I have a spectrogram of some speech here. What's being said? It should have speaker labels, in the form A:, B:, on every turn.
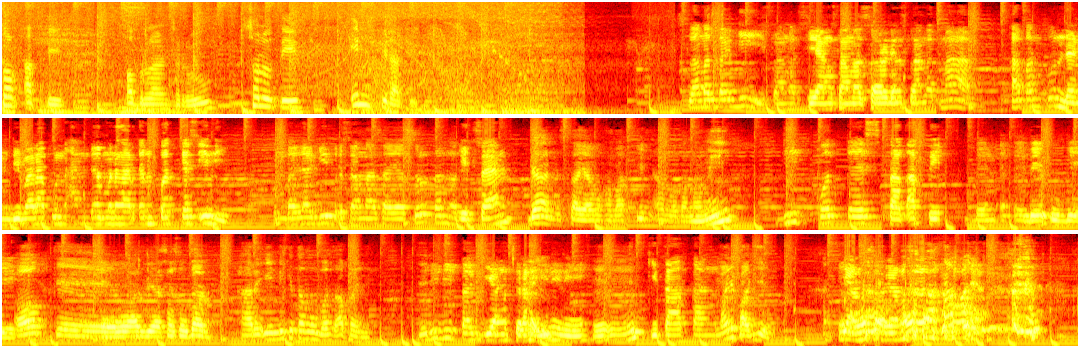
A: Talk aktif, obrolan seru, solutif, inspiratif.
B: Selamat pagi, selamat siang, selamat sore, dan selamat malam. Kapan pun dan di mana pun Anda mendengarkan podcast ini. Kembali lagi bersama saya Sultan Nur Ihsan
A: Dan saya Muhammad Bin Amotanoni.
B: di podcast Tak Aktif BEM FEB UB.
A: Oke, luar biasa Sultan. Hari ini kita mau bahas apa ini?
B: Jadi di pagi yang cerah ini nih,
A: Mm-mm.
B: kita akan
A: Namanya pagi ya?
B: Siang sore, semuanya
